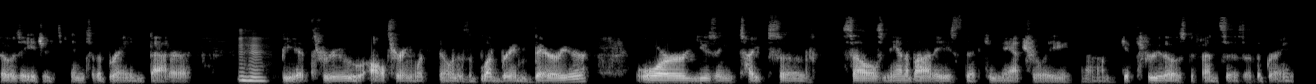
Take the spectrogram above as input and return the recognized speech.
those agents into the brain better, mm-hmm. be it through altering what's known as the blood-brain barrier, or using types of cells and antibodies that can naturally um, get through those defenses of the brain.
